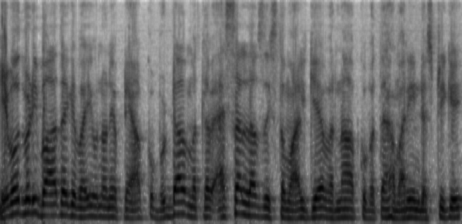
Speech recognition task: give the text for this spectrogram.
یہ بہت بڑی بات ہے کہ بھائی، انہوں نے اپنے آپ کو بڈھا مطلب ایسا لفظ استعمال کیا، ورنہ آپ کو پتا ہے ہماری انڈسٹری کی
